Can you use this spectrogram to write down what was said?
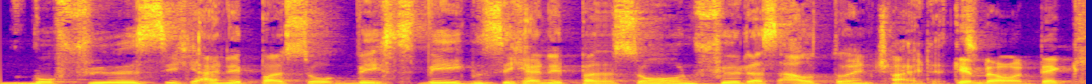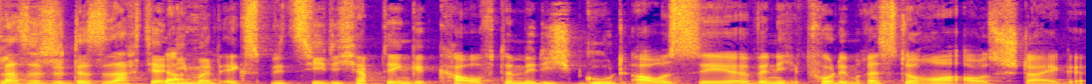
wofür sich eine Person, weswegen sich eine Person für das Auto entscheidet. Genau, der klassische, das sagt ja, ja. niemand explizit, ich habe den gekauft, damit ich gut aussehe, wenn ich vor dem Restaurant aussteige.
